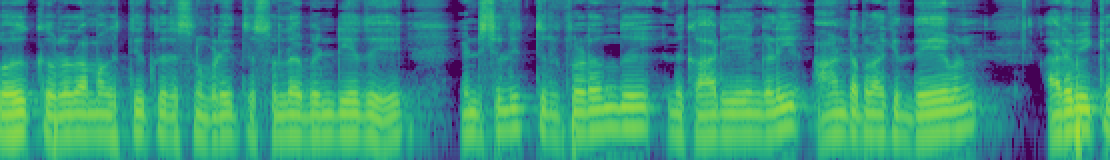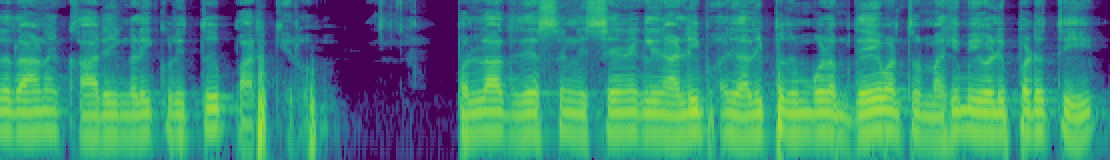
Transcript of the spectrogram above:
கோகுக்கு விரோதமாக தீர்க்க தரிசனம் படைத்து சொல்ல வேண்டியது என்று சொல்லி தொடர்ந்து இந்த காரியங்களை ஆண்டவராகிய தேவன் அறிவிக்கிறதான காரியங்களை குறித்து பார்க்கிறோம். பொல்லாத தேசங்களின் சேனைகளின் அழி அழிப்பதன் மூலம் தேவன் தன் மகிமையை வெளிப்படுத்தி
